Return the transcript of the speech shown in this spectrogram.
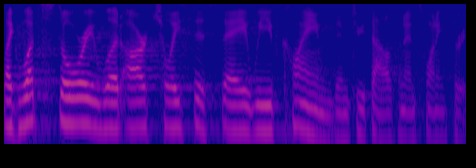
Like, what story would our choices say we've claimed in 2023?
